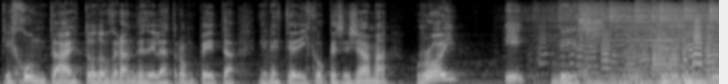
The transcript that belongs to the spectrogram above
que junta a estos dos grandes de la trompeta en este disco que se llama Roy y This.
